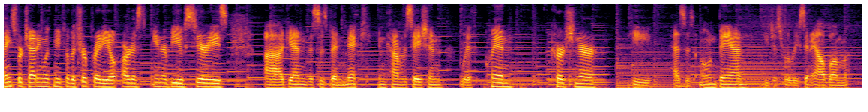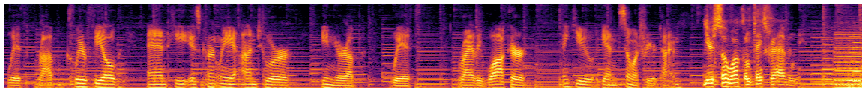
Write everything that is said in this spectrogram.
Thanks for chatting with me for the Chirp Radio Artist Interview Series. Uh, again, this has been Mick in conversation with Quin Kirchner. He has his own band. He just released an album with Rob Clearfield, and he is currently on tour in Europe with Ryley Walker. Thank you again so much for your time. You're so welcome. Thanks for having me.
